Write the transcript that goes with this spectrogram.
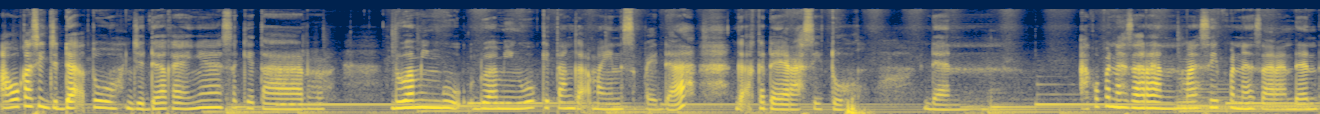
aku kasih jeda tuh. Jeda kayaknya sekitar dua minggu. Dua minggu kita nggak main sepeda nggak ke daerah situ. Dan aku penasaran masih penasaran. Dan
